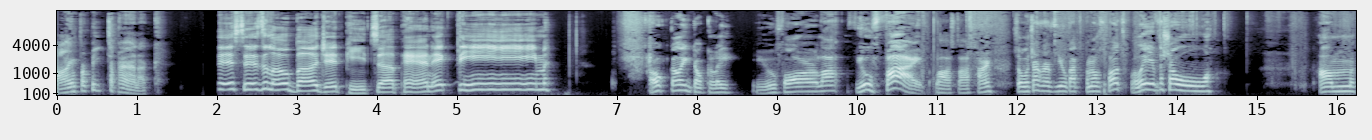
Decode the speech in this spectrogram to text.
Time for Pizza Panic. This is the low budget Pizza Panic theme. Oakley dokley. You four lost. You five lost last time. So whichever of you got the most votes will leave the show. Um,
